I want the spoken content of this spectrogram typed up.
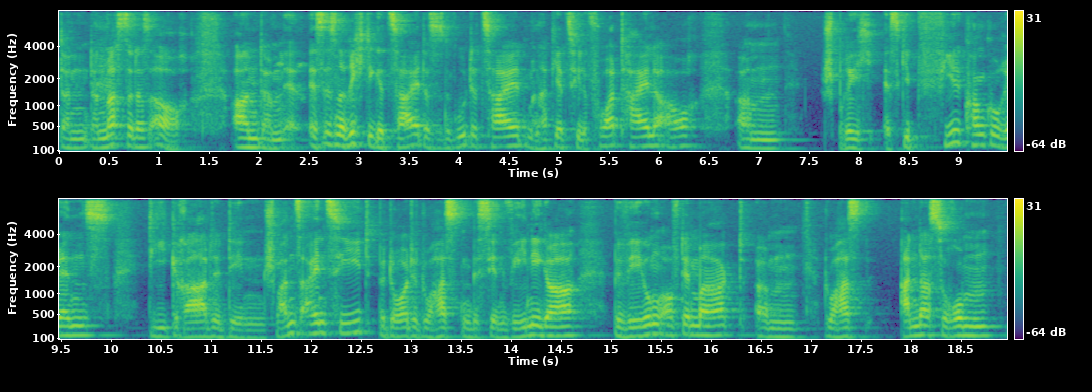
dann, dann machst du das auch. Und ähm, es ist eine richtige Zeit, es ist eine gute Zeit, man hat jetzt viele Vorteile auch, ähm, sprich es gibt viel Konkurrenz, die gerade den Schwanz einzieht, bedeutet du hast ein bisschen weniger Bewegung auf dem Markt. Ähm, du hast andersrum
